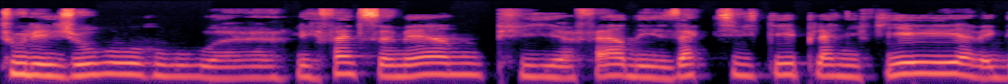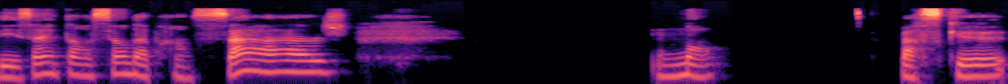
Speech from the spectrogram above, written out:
tous les jours ou euh, les fins de semaine, puis euh, faire des activités planifiées avec des intentions d'apprentissage. Non, parce que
